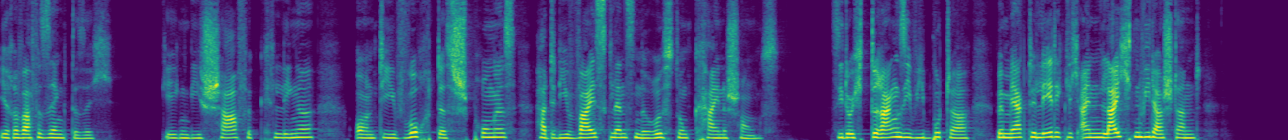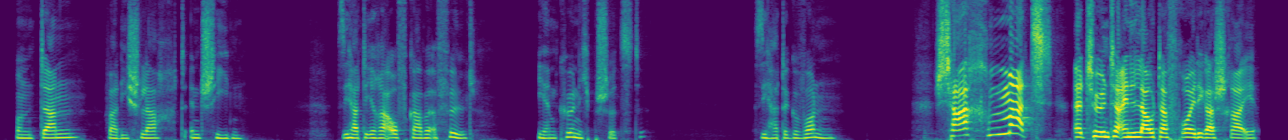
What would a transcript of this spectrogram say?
Ihre Waffe senkte sich. Gegen die scharfe Klinge und die Wucht des Sprunges hatte die weißglänzende Rüstung keine Chance. Sie durchdrang sie wie Butter, bemerkte lediglich einen leichten Widerstand. Und dann war die Schlacht entschieden. Sie hatte ihre Aufgabe erfüllt ihren König beschützte. Sie hatte gewonnen. Schachmatt! ertönte ein lauter, freudiger Schrei.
